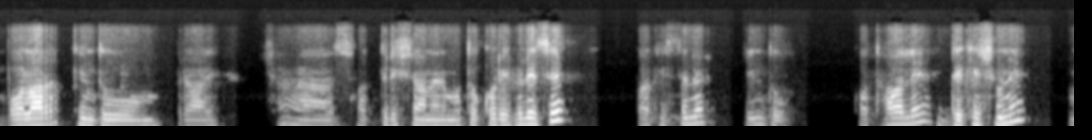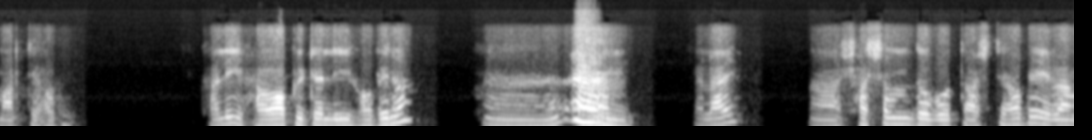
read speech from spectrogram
বলার কিন্তু প্রায় ছত্রিশ রানের মতো করে ফেলেছে পাকিস্তানের। কিন্তু কথা হলে দেখে শুনে মারতে হবে। খালি হাওয়া পিটালি হবে না খেলায়। স্বাচ্ছন্দ্যবোধ আসতে হবে এবং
